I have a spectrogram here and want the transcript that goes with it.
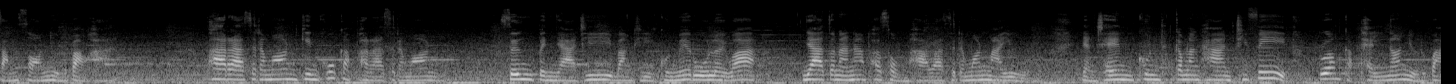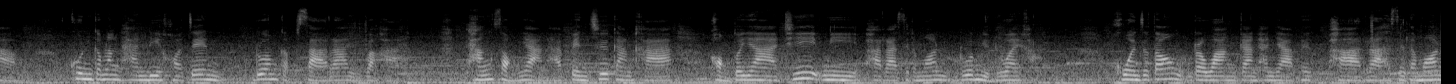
ซ้ำซ้อนอยู่หรือเปล่าคะพาราเซตามอลกินคู่กับพาราเซตามอลซึ่งเป็นยาที่บางทีคุณไม่รู้เลยว่า ยาตัวนั้นผสมพาราเซตามอลมาอยู่ อย่างเช่น คุณกำลังทานทิฟฟี่ร่วมกับไทลินอลอยู่หรือเปล่า คุณกำลังทานดีคอเจนร่วมกับซาร่าอยู่หรือเปล่าคะ ทั้ง 2 อย่างนะคะเป็นชื่อการค้าของตัวยาที่มีพาราเซตามอลร่วมอยู่ด้วยค่ะ ควรจะต้องระวังการทานยาพาราเซตามอล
